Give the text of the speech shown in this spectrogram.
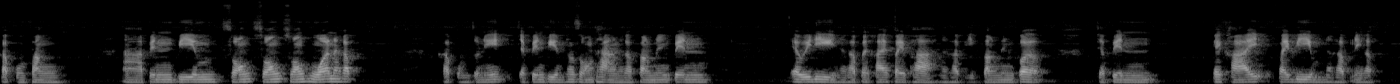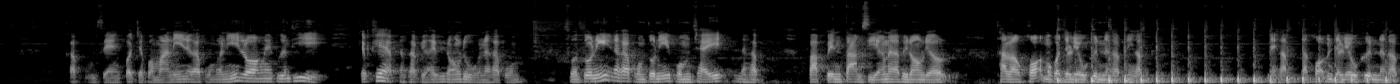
ครับผมฟังอ่าเป็นบีมสองสองสองหัวนะครับครับผมตัวนี้จะเป็นบีมทั้งสองทางนะครับฝั่งหนึ่งเป็น LED นะครับคล้ายๆไฟพานะครับ อีกฝั่งหนึ่งก็จะเป็นคล้ายๆไฟบีมนะครับนี่ครับครับผมแสงก็จะประมาณนี้นะครับ ผมอันนี้ลองในพื้นที่แคบๆนะครับเดี๋ยวให้พี่น้องดูนะครับ ผมส่วนตัวนี้นะครับ ผมตัวนี้ผมใช้นะครับ ปรับเป็นตามเสียงนะครับพี่น้องเดี๋ยว ถ้าเราเคาะมันก็จะเร็วขึ้นนะครับนี่ครับ นี่ครับถ้าเคาะมันจะเร็วขึ้นนะครับ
